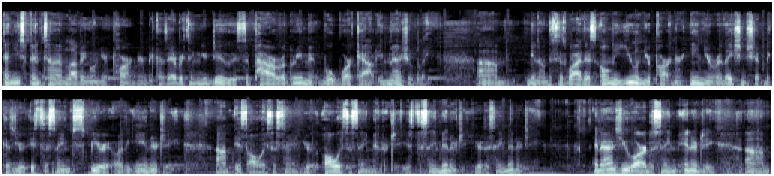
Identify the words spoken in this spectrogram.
and you spend time loving on your partner because everything you do is the power of agreement will work out immeasurably. Um, you know, this is why there's only you and your partner in your relationship because it's the same spirit or the energy. Um, it's always the same. You're always the same energy. It's the same energy. You're the same energy. And as you are the same energy, um,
